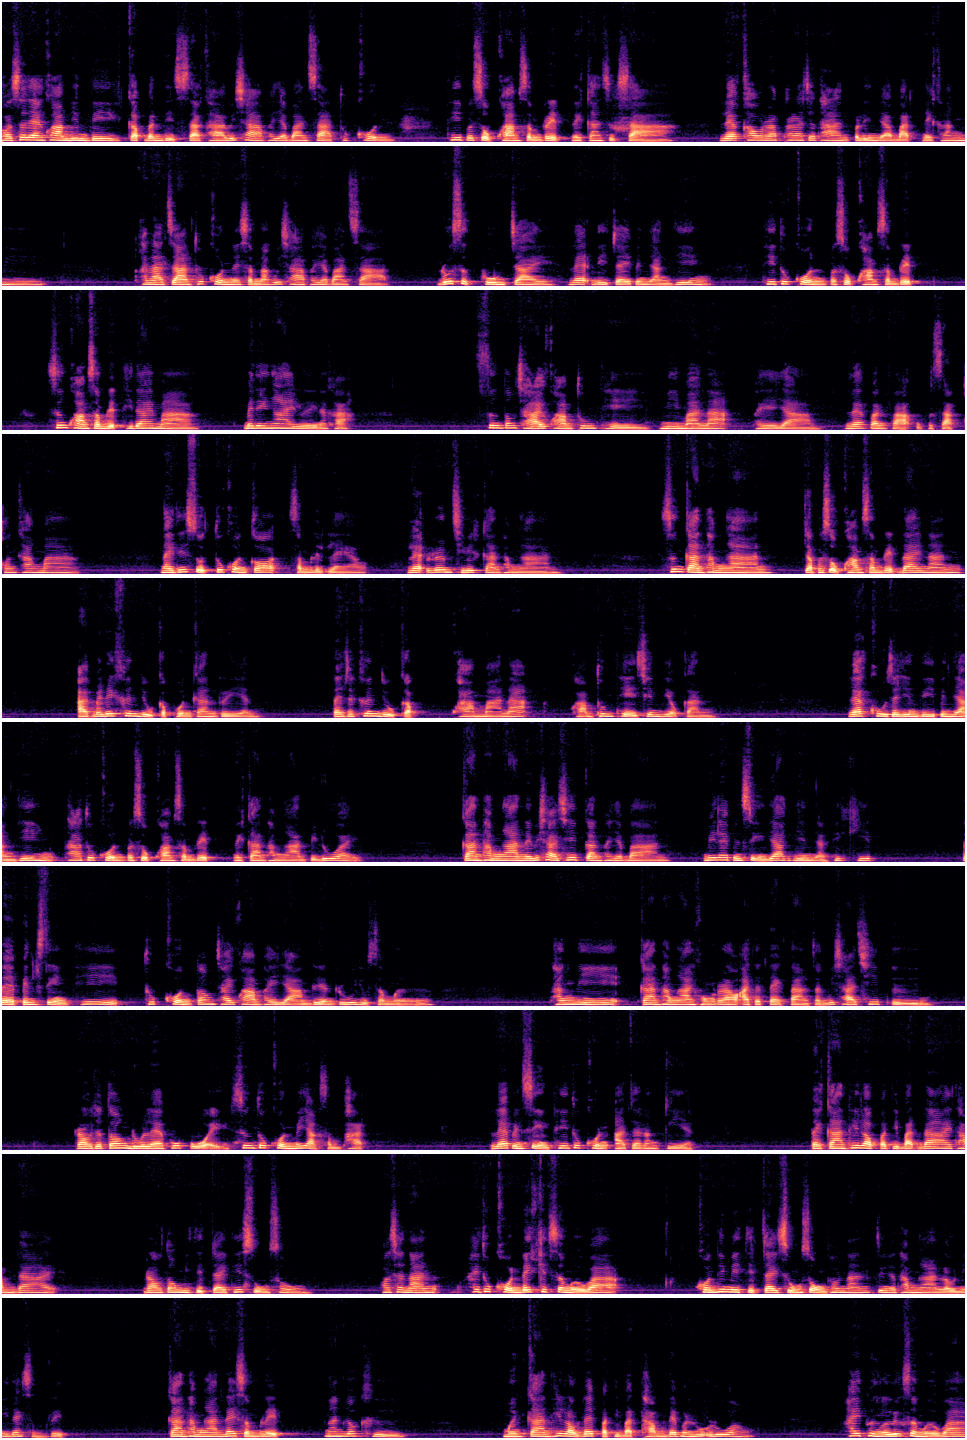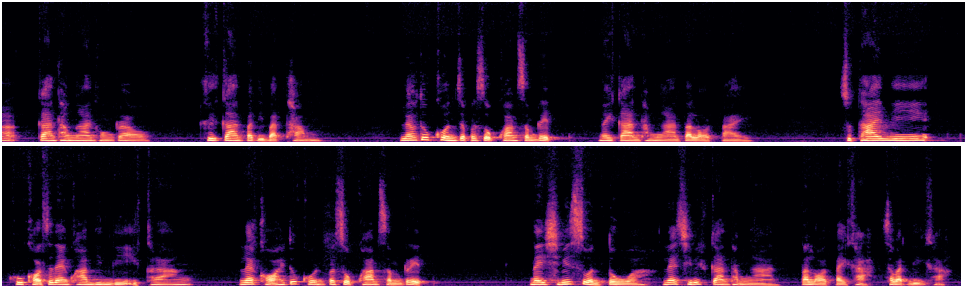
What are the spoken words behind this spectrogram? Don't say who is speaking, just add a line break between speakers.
ขอแสดงความยินดีกับบัณฑิตสาขาวิชาพยาบาลศาสตร์ทุกคน ที่ประสบความสำเร็จในการศึกษา และเข้ารับพระราชทานปริญญาบัตรในครั้งนี้คณาจารย์ทุกคนในสำนักวิชาพยาบาลศาสตร์ รู้สึกภูมิใจและดีใจเป็นอย่างยิ่ง ที่ทุกคนประสบความสำเร็จ ซึ่งความสำเร็จที่ได้มาไม่ได้ง่ายเลยนะคะ ซึ่งต้องใช้ความทุ่มเท มีมานะพยายาม และฟันฝ่าอุปสรรคค่อนข้างมาก ในที่สุดทุกคนก็สำเร็จแล้ว และเริ่มชีวิตการทำงาน ซึ่งการทำงานจะประสบความสำเร็จได้นั้น อาจไม่ได้ขึ้นอยู่กับผลการเรียน แต่จะขึ้นอยู่กับความมานะ ความทุ่มเทเช่นเดียวกัน และครูจะยินดีเป็นอย่างยิ่ง ถ้าทุกคนประสบความสำเร็จในการทำงานไปด้วย การทำงานในวิชาชีพการพยาบาลไม่ได้เป็นสิ่งยากเย็นอย่างที่คิด แต่เป็นสิ่งที่ ทุกคนต้องใช้ความพยายามเรียนรู้อยู่เสมอ ทั้งนี้การทำงานของเราอาจจะแตกต่างจากวิชาชีพอื่น เราจะต้องดูแลผู้ป่วย ซึ่งทุกคนไม่อยากสัมผัส และเป็นสิ่งที่ทุกคนอาจจะรังเกียจ แต่การที่เราปฏิบัติได้ทำได้ เราต้องมีจิตใจที่สูงส่ง เพราะฉะนั้นให้ทุกคนได้คิดเสมอว่า คนที่มีจิตใจสูงส่งเท่านั้นจึงจะทำงานเหล่านี้ได้สำเร็จ การทำงานได้สำเร็จนั่นก็คือ เหมือนการที่เราได้ปฏิบัติธรรมได้บรรลุล่วง ให้พึงระลึกเสมอว่าการทำงานของเรา คือการปฏิบัติธรรม แล้วทุกคนจะประสบความสำเร็จในการทำงานตลอดไป สุดท้ายนี้ครูขอแสดงความยินดีอีกครั้ง และขอให้ทุกคนประสบความสำเร็จ ในชีวิตส่วนตัวและชีวิตการทำงานตลอดไปค่ะ สวัสดีค่ะ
